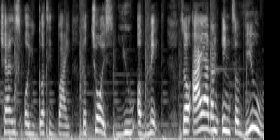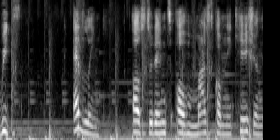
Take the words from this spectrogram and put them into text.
chance or you got it by the choice you have made. So I had an interview with Evelyn, a student of mass communication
